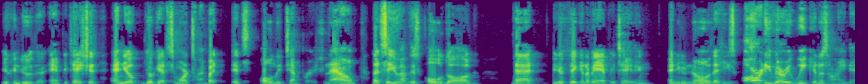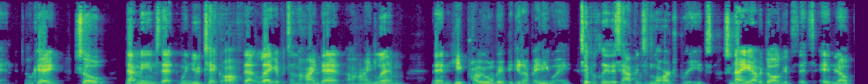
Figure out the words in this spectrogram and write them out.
You can do the amputation, and you'll you'll get some more time. But it's only temporary. Now, let's say you have this old dog that you're thinking of amputating, and you know that he's already very weak in his hind end. Okay, so that means that when you take off that leg, if it's on the hind end, a hind limb, then he probably won't be able to get up anyway. Typically, this happens in large breeds. So now you have a dog. It's, it's you know,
